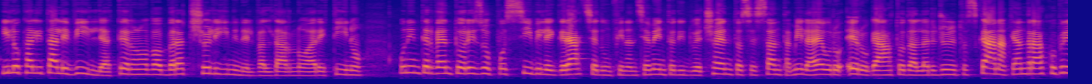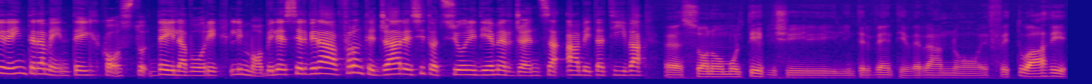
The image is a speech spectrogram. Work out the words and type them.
in località Le Ville a Terranova Bracciolini nel Valdarno Aretino un intervento reso possibile grazie ad un finanziamento di 260.000 euro erogato dalla Regione Toscana che andrà a coprire interamente il costo dei lavori. L'immobile servirà a fronteggiare situazioni di emergenza abitativa. Eh, sono molteplici gli interventi che verranno effettuati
